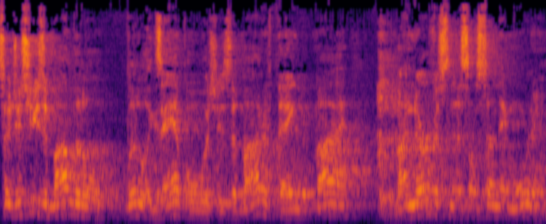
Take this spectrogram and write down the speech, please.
So just using my little little example, which is a minor thing, but my my nervousness on Sunday morning,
